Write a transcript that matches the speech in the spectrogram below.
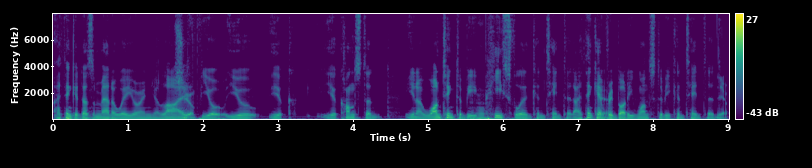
I think it doesn't matter where you're in your life. Sure. You're you you you're constant, you know, wanting to be Mhm. peaceful and contented. I think Yeah. everybody wants to be contented. Yep.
